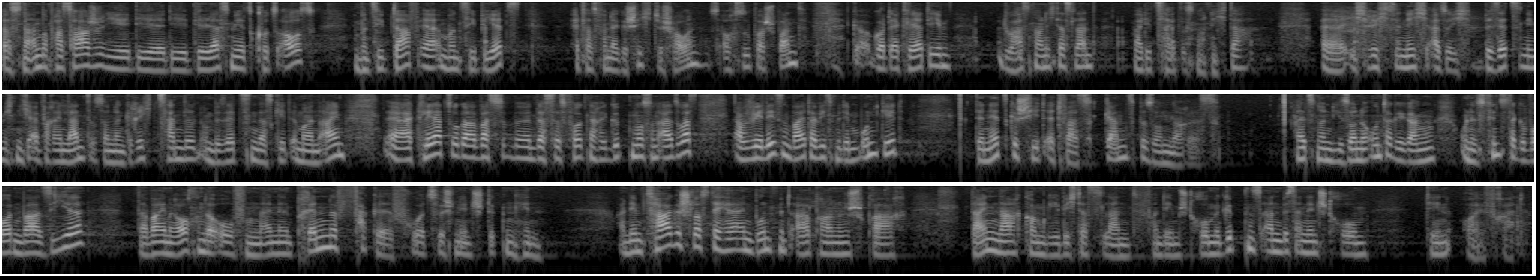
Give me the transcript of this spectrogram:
Das ist eine andere Passage, die, die, die, die lassen wir jetzt kurz aus. Im Prinzip darf er im Prinzip jetzt etwas von der Geschichte schauen. Ist auch super spannend. Gott erklärt ihm, du hast noch nicht das Land, weil die Zeit ist noch nicht da. Äh, ich richte nicht, also ich besetze nämlich nicht einfach ein Land, sondern Gerichtshandeln und Besetzen, das geht immer in einem. Er erklärt sogar, was, äh, dass das Volk nach Ägypten muss und all sowas. Aber wir lesen weiter, wie es mit dem Bund geht. Denn jetzt geschieht etwas ganz Besonderes. Als nun die Sonne untergegangen und es finster geworden war, siehe, da war ein rauchender Ofen, eine brennende Fackel fuhr zwischen den Stücken hin. An dem Tage schloss der Herr einen Bund mit Abraham und sprach, Deinen Nachkommen gebe ich das Land, von dem Strom Ägyptens an bis an den Strom, den Euphrat.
